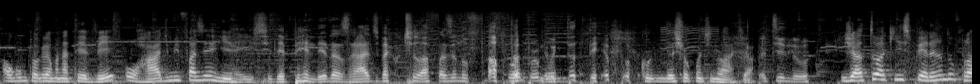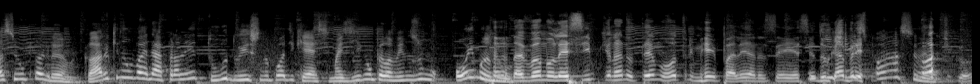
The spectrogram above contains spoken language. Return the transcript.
algum programa na TV ou rádio me fazer rir. E se depender das rádios, vai continuar fazendo falta por muito tempo. Deixa eu continuar aqui, ó. Continua. Já tô aqui esperando o próximo programa. Claro que não vai dar para ler tudo isso no podcast, mas digam pelo menos um oi, Manu. Nós vamos ler sim, porque nós não temos outro e-mail pra ler, não sei, esse Tem do Gabriel. espaço. Lógico,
